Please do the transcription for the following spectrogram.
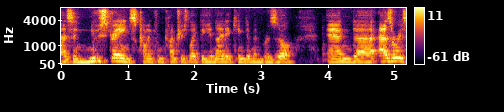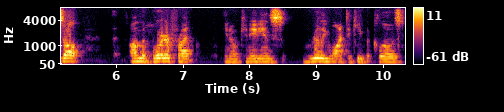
as in new strains coming from countries like the United Kingdom and Brazil. And uh, as a result, on the border front, you know, Canadians really want to keep it closed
